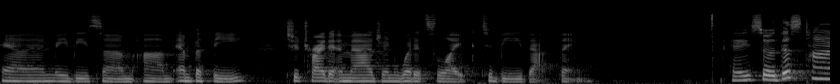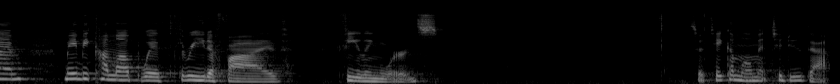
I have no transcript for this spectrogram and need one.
and maybe some um, empathy to try to imagine what it's like to be that thing. Okay, so this time, maybe come up with three to five feeling words. So take a moment to do that.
